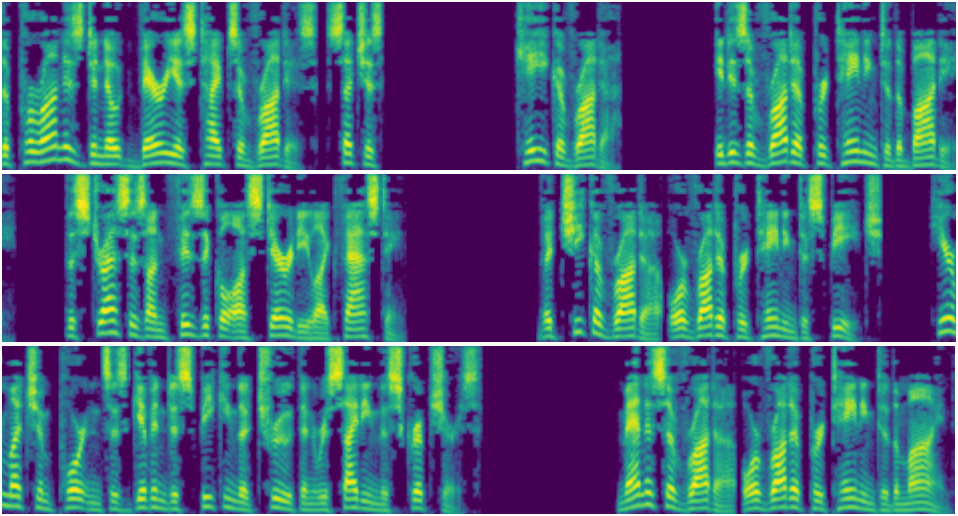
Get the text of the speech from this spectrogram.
The Puranas denote various types of vratas, such as Kayika vrata it is a vrata pertaining to the body. The stress is on physical austerity like fasting. Vachika vrata or vrata pertaining to speech. Here much importance is given to speaking the truth and reciting the scriptures. Manasa vrata or vrata pertaining to the mind.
